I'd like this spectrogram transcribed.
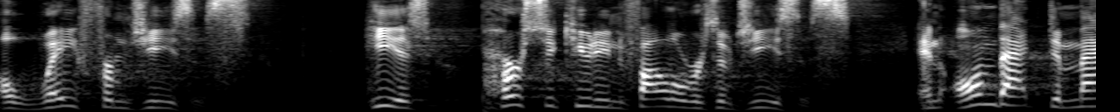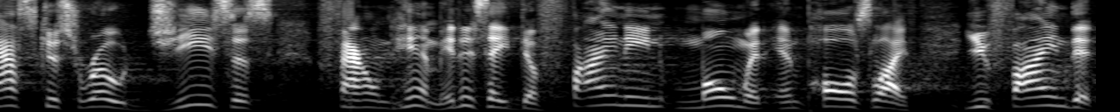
away from Jesus. He is persecuting followers of Jesus. And on that Damascus road, Jesus found him. It is a defining moment in Paul's life. You find that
